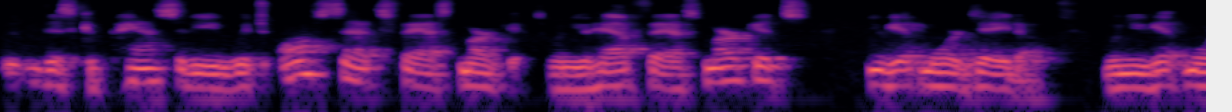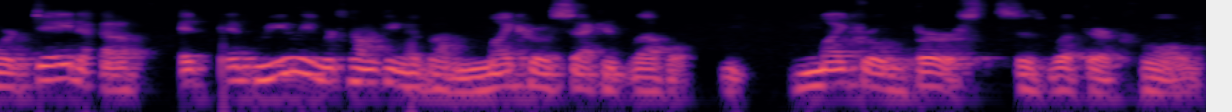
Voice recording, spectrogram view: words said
this capacity which offsets fast markets. When you have fast markets, you get more data. When you get more data, it, it really we're talking about a microsecond level microbursts is what they're called.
